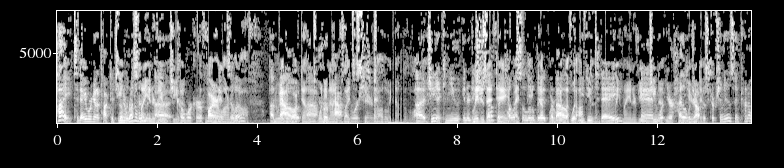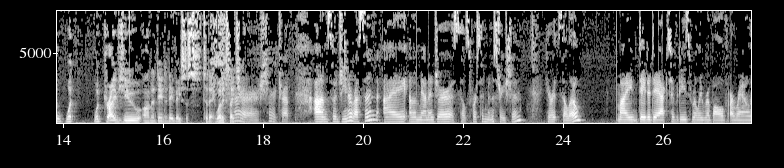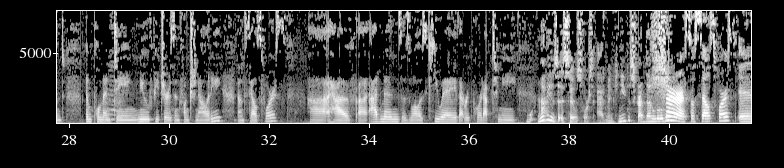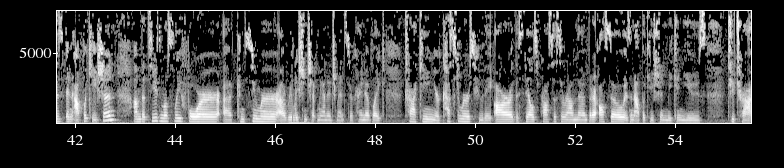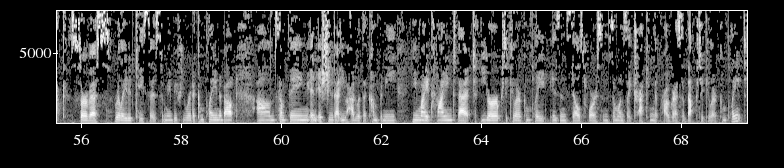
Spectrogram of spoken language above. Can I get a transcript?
Hi, today we're going to talk to Gina the middle Russin, my interview uh, with Gina, coworker the fire alarm Zillow, went off, and we had to about walk down uh, her 29 path flights of stairs all the way down to the lobby. Uh, Gina, can you introduce Later yourself that and tell us I a little bit about what you do to today my interview with and Gina. what your high-level Here job it is. description is, and kind of what what drives you on a day-to-day basis today? What excites you? Sure, sure, Trip. Um, so Gina Russin, I am a manager of Salesforce administration here at Zillow. My day-to-day activities really revolve around implementing new features and functionality on Salesforce. Uh, I have uh, admins as well as QA that report up to me. What is a Salesforce admin? Can you describe that a little bit? Sure. So Salesforce is an application um, that's used mostly for uh, consumer uh, relationship management. So kind of like tracking your customers, who they are, the sales process around them, but it also is an application we can use to track service related cases. So maybe if you were to complain about um, something, an issue that you had with a company, you might find that your particular complaint is in Salesforce and someone's like tracking the progress of that particular complaint.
